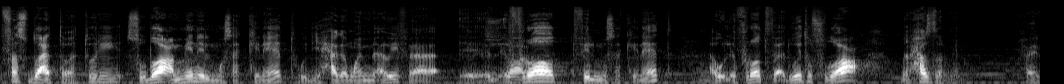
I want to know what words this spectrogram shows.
فالصداع التوتري صداع من المسكنات ودي حاجة مهمة قوي فالإفراط في المسكنات أو الإفراط في أدوية الصداع بنحذر منه. حلو.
